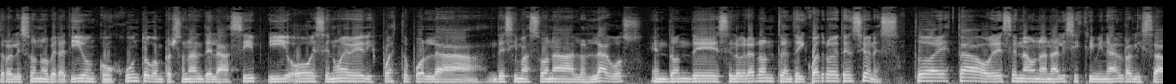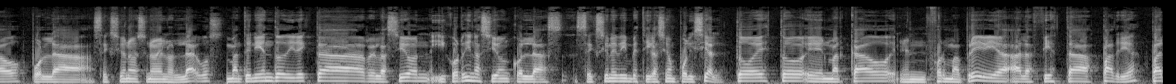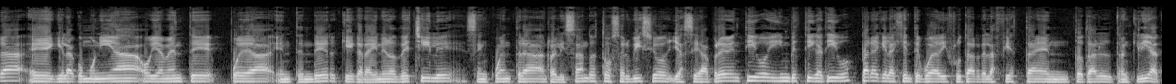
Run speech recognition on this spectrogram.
se realizó un operativo en conjunto con personal de la CIP y OS9 dispuesto por la décima zona Los Lagos, en donde se lograron 34 detenciones. Todas estas obedecen a un análisis criminal realizado por la sección OS9 Los Lagos, manteniendo directa relación y coordinación con las secciones de investigación policial. Todo esto enmarcado en forma previa a las fiestas patrias para eh, que la comunidad obviamente pueda entender que Carabineros de Chile se encuentra realizando estos servicios ya sea preventivos e investigativos para que la gente pueda disfrutar de la fiesta en total tranquilidad.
